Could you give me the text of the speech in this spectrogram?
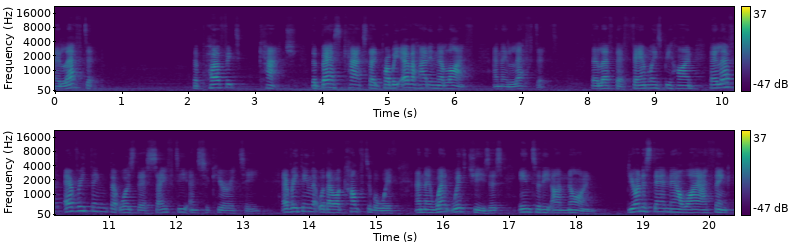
They left it. The perfect catch, the best catch they'd probably ever had in their life, and they left it. They left their families behind. They left everything that was their safety and security, everything that they were comfortable with, and they went with Jesus into the unknown. Do you understand now why I think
